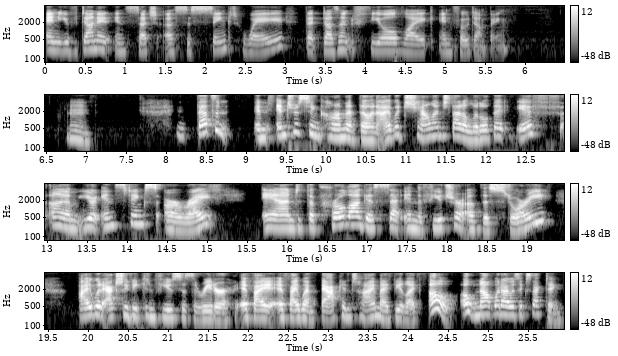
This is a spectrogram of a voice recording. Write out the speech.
And you've done it in such a succinct way that doesn't feel like info dumping. Mm. That's an an interesting comment though, and I would challenge that a little bit. If um, your instincts are right, and the prologue is set in the future of the story, I would actually be confused as the reader. If I if I went back in time, I'd be like, "Oh, oh, not what I was expecting."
